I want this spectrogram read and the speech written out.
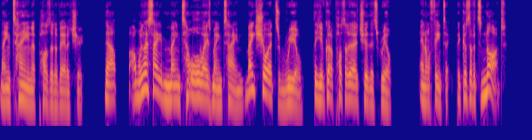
maintain a positive attitude. Now, uh, when I say maintain, always maintain, make sure it's real, that you've got a positive attitude that's real and authentic. Because if it's not,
